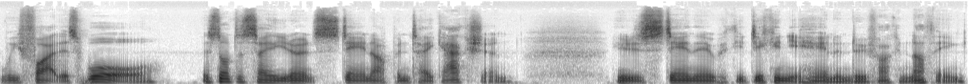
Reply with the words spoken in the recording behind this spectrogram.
we fight this war. It's not to say you don't stand up and take action. You just stand there with your dick in your hand and do fucking nothing.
